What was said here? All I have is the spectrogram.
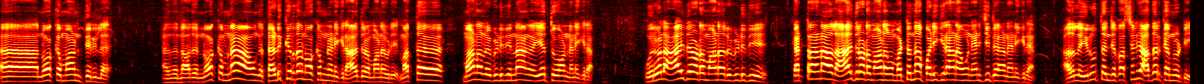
நோக்கமானு நோக்கமான்னு தெரியல. அது அது நோக்கம்னா அவங்க தடுக்கிறதா நோக்கம்னு நினைக்கிறேன். ஆதிரோட மாணவர் விடுதி. மற்ற மாணவர் விடுதினா அங்கே ஏற்றுவோம்னு நினைக்கிறேன். ஒருவேளை ஆயுதரோட மாணவர் விடுதி கட்டுறானா அதில் ஆயுதரோட மாணவர்கள் மட்டும்தான் படிக்கிறாங்கன்னு அவங்க நினச்சிட்டாங்கன்னு நினைக்கிறேன். அதில் இருபத்தஞ்சு பர்சன்டேஜ் அதர் கம்யூனிட்டி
